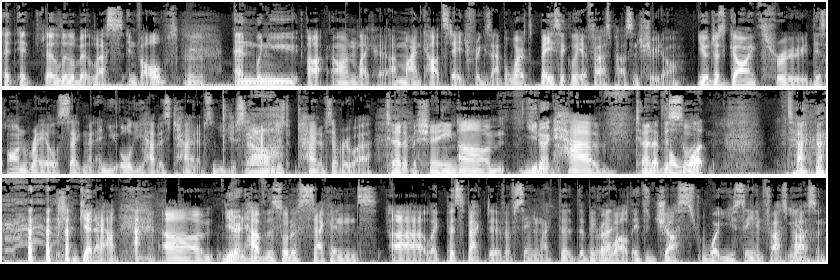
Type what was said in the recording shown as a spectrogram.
it, it's a little bit less involved. And when you are on like a, a minecart stage, for example, where it's basically a first person shooter, you're just going through this on-rail segment, and you all you have is turnips, and you just have Oh. just turnips everywhere. Turnip machine. Um, you don't have Turnip for sort- what? get out. Um, you don't have the sort of second uh, like perspective of seeing like the, the bigger Right. world. It's just what you see in first Yeah. person,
